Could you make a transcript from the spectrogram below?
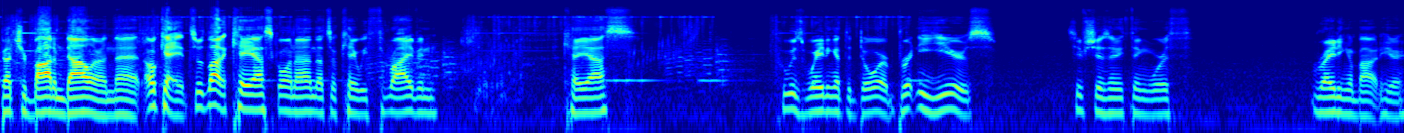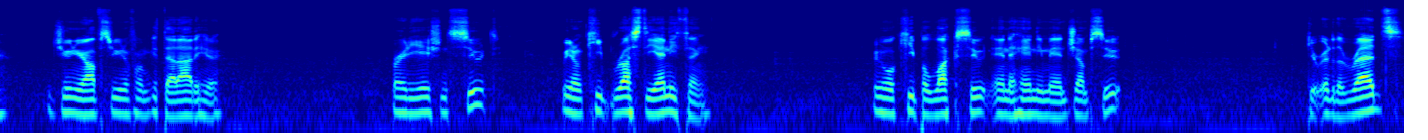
Bet your bottom dollar on that. Okay, so there's a lot of chaos going on. That's okay. We thrive in chaos. Who is waiting at the door? Brittany Years. See if she has anything worth writing about here. Junior officer uniform. Get that out of here. Radiation suit. We don't keep rusty anything. We will keep a luck suit and a handyman jumpsuit. Get rid of the reds.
